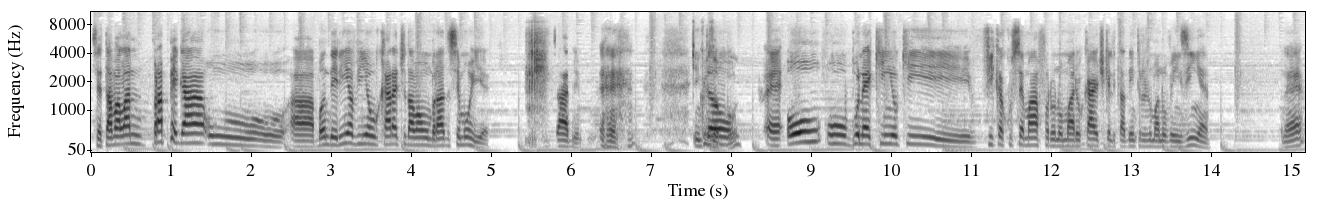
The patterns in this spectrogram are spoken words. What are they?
Você tava lá pra pegar o, a bandeirinha, vinha o cara te dava uma ombrada e você morria. Sabe? então. É, ou o bonequinho que fica com o semáforo no Mario Kart, que ele tá dentro de uma nuvenzinha, né?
